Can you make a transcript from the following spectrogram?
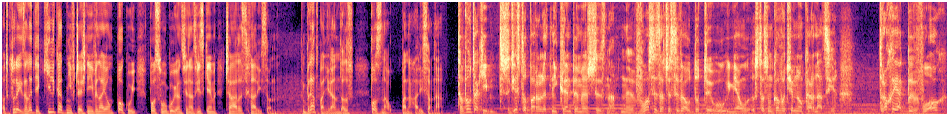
od której zaledwie kilka dni wcześniej wynajął pokój, posługując się nazwiskiem Charles Harrison. Brat pani Randolph poznał pana Harrisona. To był taki trzydziestoparoletni krępy mężczyzna. Włosy zaczesywał do tyłu i miał stosunkowo ciemną karnację. Trochę jakby Włoch.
